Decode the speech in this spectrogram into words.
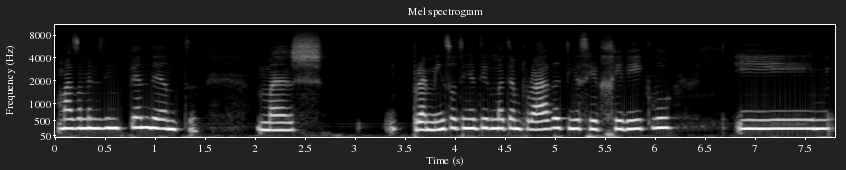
mais ou menos independente. Mas para mim só tinha tido uma temporada, tinha sido ridículo e.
